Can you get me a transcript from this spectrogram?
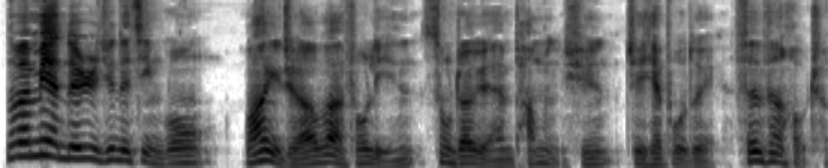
那么，面对日军的进攻，王以哲、万福林、宋哲元、庞炳勋这些部队纷纷后撤。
